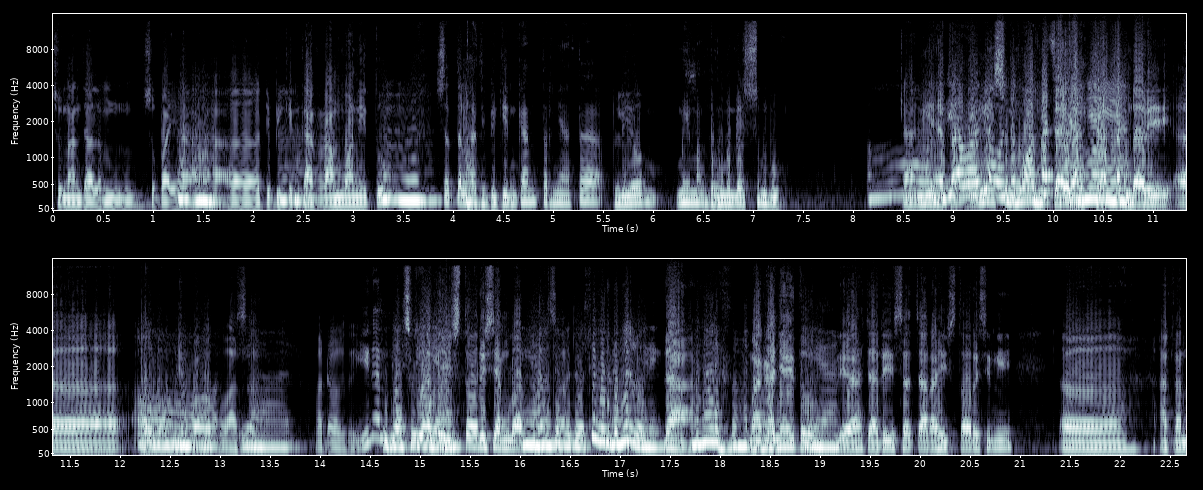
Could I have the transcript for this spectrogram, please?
Sunan Dalem supaya eh, dibikinkan ramuan itu. Setelah dibikinkan ternyata beliau memang benar-benar sembuh. Oh, Nah, ini, jadi apa- ini semua hidayah sebenarnya datang ya? dari eh, Allah yang Oh, Maha Kuasa iya. pada waktu itu. Ini kan Sugesti suatu ya. historis yang luar Iya, biasa. betul betul. Saya baru dengar loh ini. Nah, Menarik banget. makanya ya. itu Iya. ya. Jadi secara historis ini eh, akan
